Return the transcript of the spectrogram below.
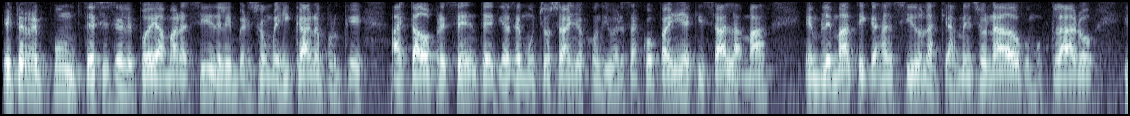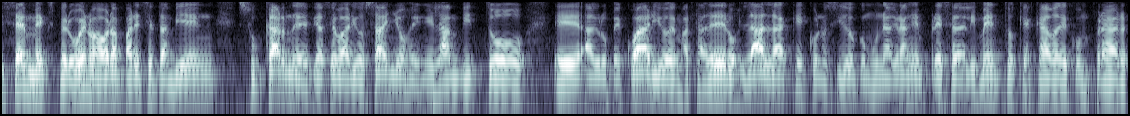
Este repunte, si se le puede llamar así, de la inversión mexicana, porque ha estado presente desde hace muchos años con diversas compañías, quizás las más emblemáticas han sido las que has mencionado, como Claro y Cemex, pero bueno, ahora aparece también su carne desde hace varios años en el ámbito eh, agropecuario de mataderos, Lala, que es conocido como una gran empresa de alimentos que acaba de comprar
